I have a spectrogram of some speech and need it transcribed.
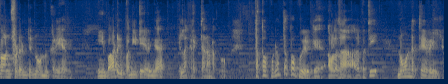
கான்ஃபிடென்ட்டுன்னு ஒன்றும் கிடையாது. நீங்கள் பாட்டுக்கு பண்ணிகிட்டே இருங்க. எல்லாம் கரெக்டாக நடக்கும். தப்பாக போனால் தப்பாக போயிருக்கு. அவ்வளோதான் அதை பற்றி நோண்ட தேவையில்லை.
